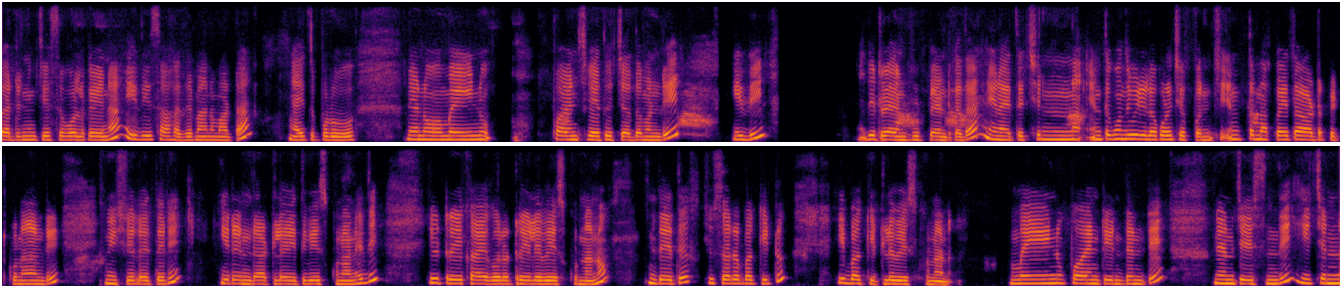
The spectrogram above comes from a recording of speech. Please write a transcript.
గార్డెనింగ్ చేసే వాళ్ళకైనా ఇది సహజం అనమాట అయితే ఇప్పుడు నేను మెయిన్ పాయింట్స్కి అయితే వచ్చేద్దామండి. ఇది ఇది డ్రాగన్ ఫ్రూట్ ప్లాంట్ కదా. నేనైతే చిన్న ఇంతకుముందు వీడియోలో కూడా చెప్పాను. ఇంత మొక్క అయితే ఆర్డర్ పెట్టుకున్నానండి మీషోలో అయితేని. ఈ రెండు అట్లా అయితే వేసుకున్నాను. ఇది ఈ ట్రే కాయగూర ట్రేలో వేసుకున్నాను. ఇదైతే చూసారా బకెట్? ఈ బకెట్లో వేసుకున్నాను. మెయిన్ పాయింట్ ఏంటంటే నేను చేసింది ఈ చిన్న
